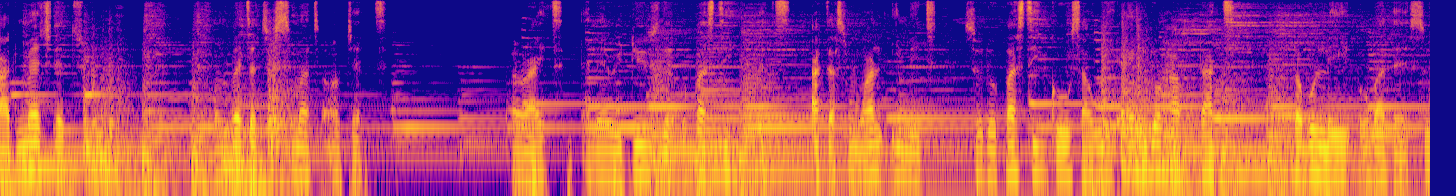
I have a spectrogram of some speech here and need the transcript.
I had merged the two converted to smart object alright and then reduce the opacity. It acts as one image so the opacity goes away and you don't have that double lay over there. So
